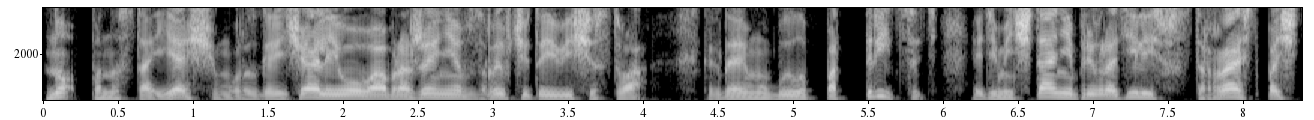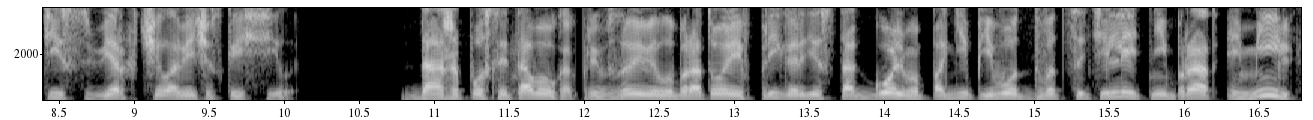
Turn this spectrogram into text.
но по-настоящему разгорячали его воображение взрывчатые вещества. Когда ему было под 30, эти мечтания превратились в страсть почти сверхчеловеческой силы. Даже после того, как при взрыве лаборатории в пригороде Стокгольма погиб его 20-летний брат Эмиль,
